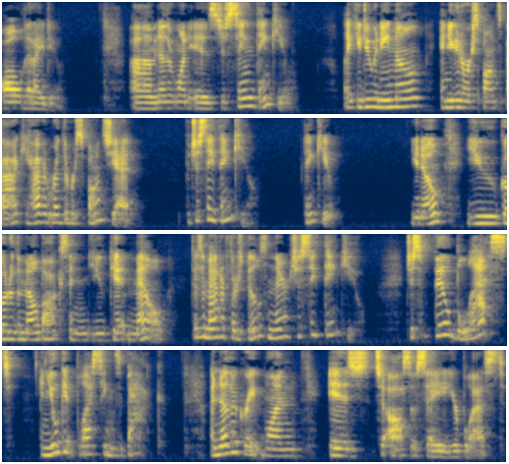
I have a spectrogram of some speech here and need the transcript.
all that I do. Um, another one is just saying thank you. Like you do an email and you get a response back. You haven't read the response yet, but just say thank you. Thank you. You know, you go to the mailbox and you get mail. Doesn't matter if there's bills in there, just say thank you. Just feel blessed and you'll get blessings back. Another great one is to also say you're blessed.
